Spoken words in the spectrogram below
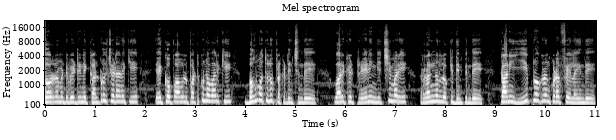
గవర్నమెంట్ వీటిని కంట్రోల్ చేయడానికి ఎక్కువ పాములు పట్టుకున్న వారికి బహుమతులు ప్రకటించింది. వారికి ట్రైనింగ్ ఇచ్చి మరి రంగంలోకి దింపింది. కానీ ఈ ప్రోగ్రాం కూడా ఫెయిల్ అయింది.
